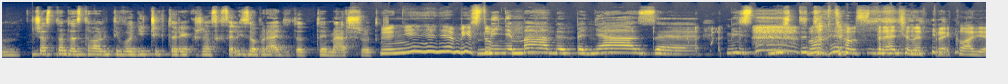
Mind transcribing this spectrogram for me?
mhm. často tam zastavali tí vodiči, ktorí akože nás chceli zobrať do tej maršrutky. Nie, nie, nie, my, stup... my nemáme peniaze. My, my tam stratené v preklade.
